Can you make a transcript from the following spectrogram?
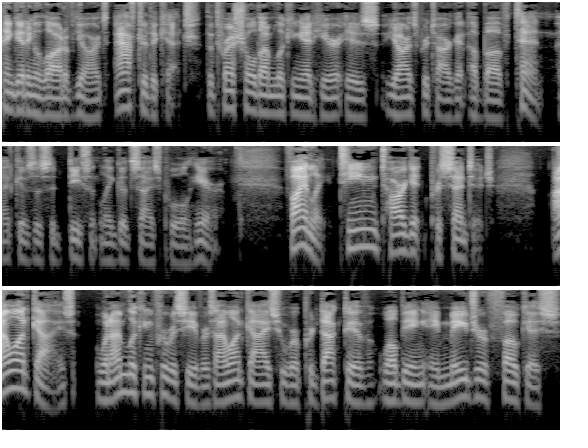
and getting a lot of yards after the catch. The threshold I'm looking at here is yards per target above 10. That gives us a decently good sized pool here. Finally, team target percentage. I want guys, when I'm looking for receivers, I want guys who are productive while being a major focus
